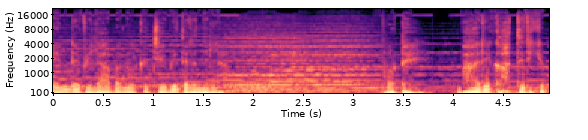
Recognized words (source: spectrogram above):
എന്റെ വിലാപങ്ങൾക്ക് ചെവി തരുന്നില്ല. പോട്ടെ ഭാര്യ കാത്തിരിക്കും.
